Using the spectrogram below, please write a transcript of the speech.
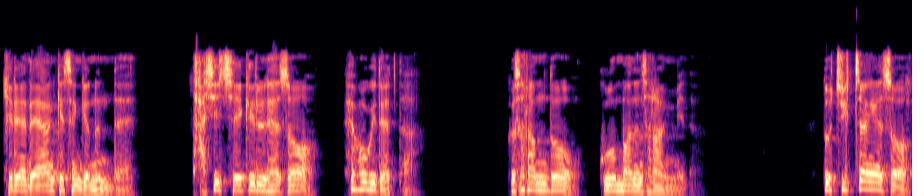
길에 내앉게 생겼는데 다시 재기를 해서 회복이 됐다. 그 사람도 구원받은 사람입니다. 또 직장에서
